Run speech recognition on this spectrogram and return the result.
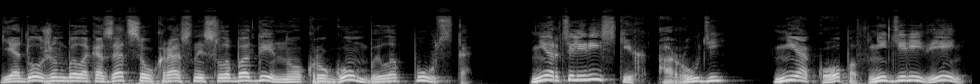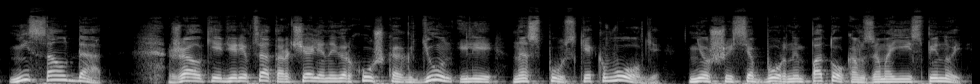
я должен был оказаться у Красной Слободы, но кругом было пусто. Ни артиллерийских орудий, ни окопов, ни деревень, ни солдат. Жалкие деревца торчали на верхушках дюн или на спуске к Волге – несшийся бурным потоком за моей спиной.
